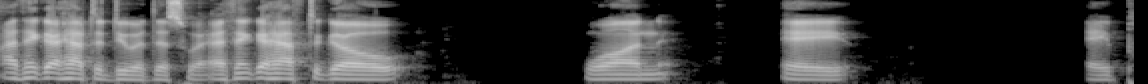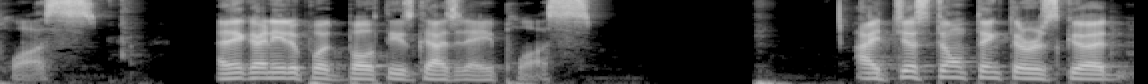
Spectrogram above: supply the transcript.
I think I have to do it this way. I think I have to go one A A plus. I think I need to put both these guys at A plus. I just don't think they're as good.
